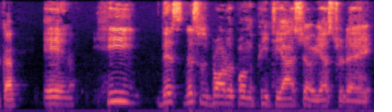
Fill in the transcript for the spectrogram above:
Okay. and he this this was brought up on the PTI show yesterday.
